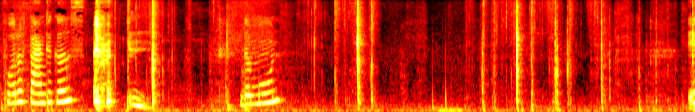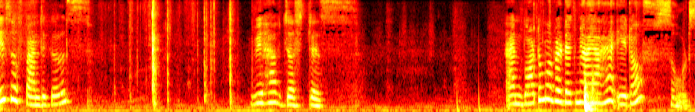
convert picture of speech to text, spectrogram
Four of Pentacles, the Moon, Ace of Pentacles, we have Justice, bottom of the deck में आया है Eight of Swords.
